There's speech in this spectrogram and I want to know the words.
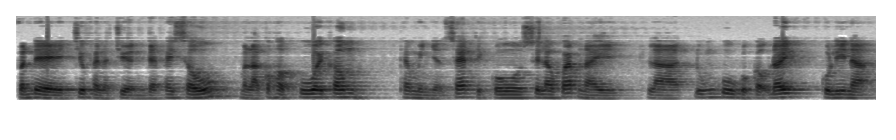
Vấn đề chưa phải là chuyện đẹp hay xấu, mà là có hợp gu hay không. Theo mình nhận xét thì cô Sheila này là đúng gu của cậu đây, cô Lin ạ.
